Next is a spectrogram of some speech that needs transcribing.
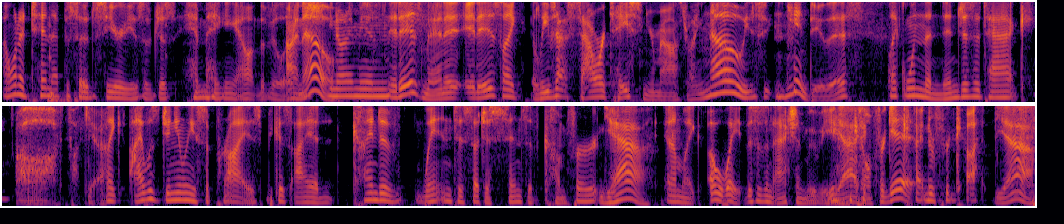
I want a ten episode series of just him hanging out in the village. I know. You know what I mean? It is, man. It, it is like it leaves that sour taste in your mouth. You're like, no, this, you mm-hmm. can't do this. like when the ninjas attack. Oh, fuck yeah. Like I was genuinely surprised because I had kind of went into such a sense of comfort. yeah, And I'm like, oh wait, this is an action movie. yeah. Don't forget. kind of forgot. Yeah.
